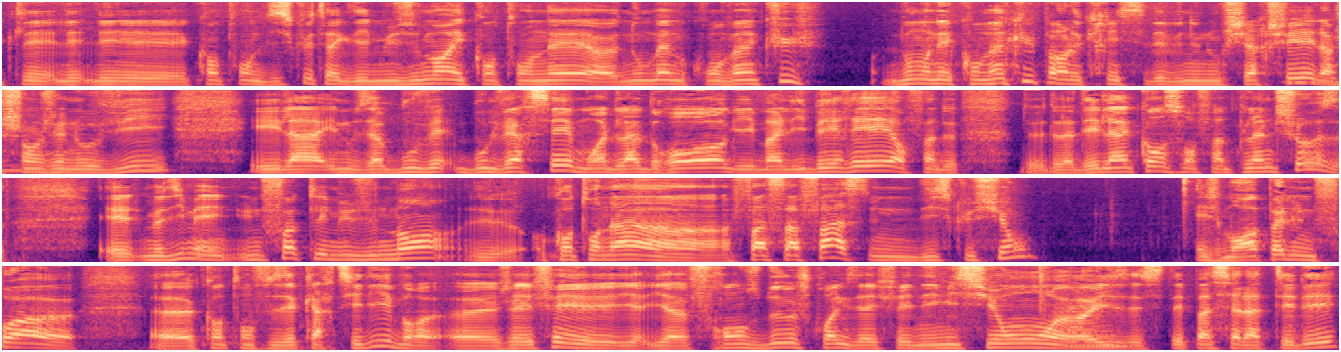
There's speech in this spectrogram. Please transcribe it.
que les, les- les- quand on discute avec des musulmans et quand on est euh, nous-mêmes convaincus, nous on est convaincus par le Christ, il est venu nous chercher, il a changé nos vies, et il, a, il nous a boulever- bouleversés, moi de la drogue, il m'a libéré, enfin de, de, de la délinquance, enfin plein de choses. Et je me dis, mais une fois que les musulmans, euh, quand on a un face à face, une discussion, et je me rappelle une fois, euh, euh, quand on faisait Quartier Libre, euh, j'avais fait, il y, a- il y a France 2, je crois qu'ils avaient fait une émission, euh, Ah oui. ils s'étaient passés à la télé.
